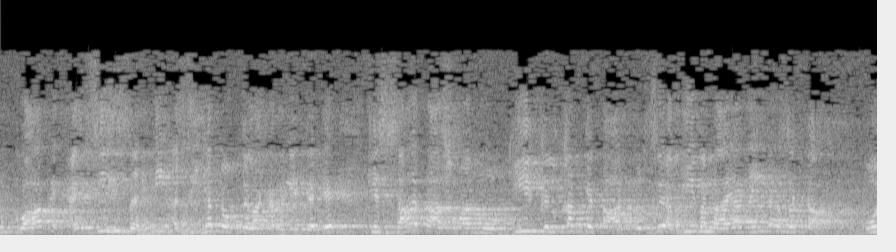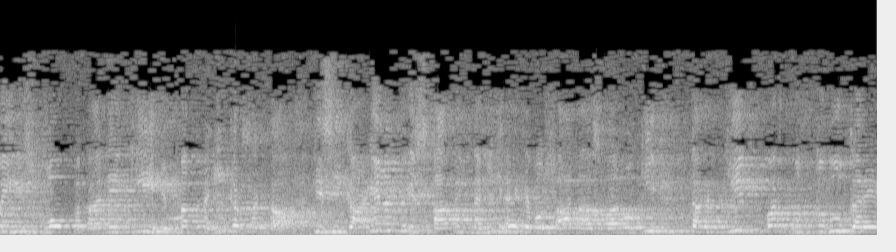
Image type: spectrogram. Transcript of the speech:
उनको आप एक ऐसी जहनी असीहत में मुब्तला कर रहे हैं कि सात आसमानों की खिलकत के ताल्लुक से अभी बताया नहीं जा सकता। कोई इसको बताने की हिम्मत नहीं कर सकता। किसी का इल्म इस काबिल नहीं है कि वो सात आसमानों की तरकीब पर गुफ्तगु करे।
